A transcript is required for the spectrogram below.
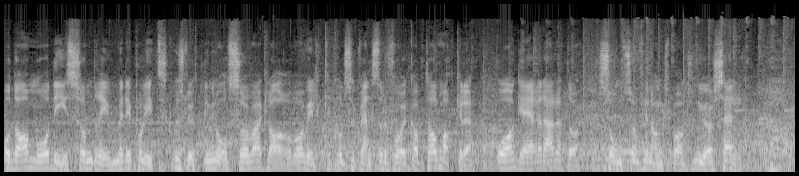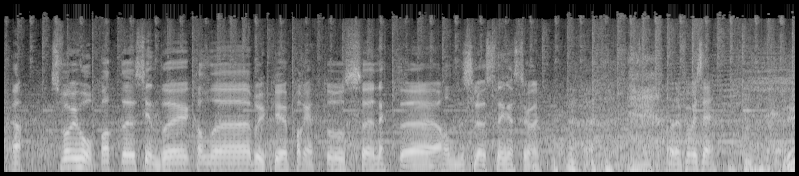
Og Da må de som driver med de politiske beslutningene også være klar over hvilke konsekvenser det får i kapitalmarkedet, og agere deretter. Sånn som finansbransjen gjør selv. Ja. Så får vi håpe at eh, Sindre kan eh, bruke Paretos eh, netthandelsløsning neste gang. ja, Det får vi se. Du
